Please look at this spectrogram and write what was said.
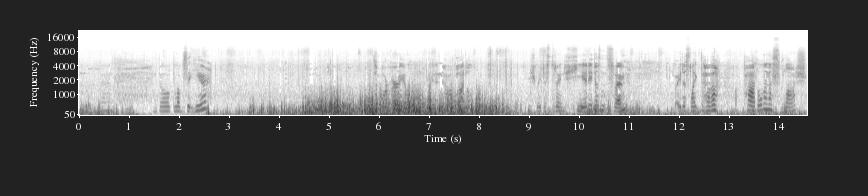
and the dog loves it here. It's warmer, he'll go in and have a paddle. Around here, he doesn't swim, but he just like to have a, a paddle and a splash.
